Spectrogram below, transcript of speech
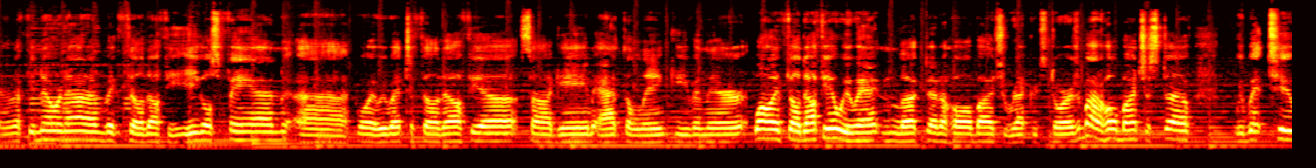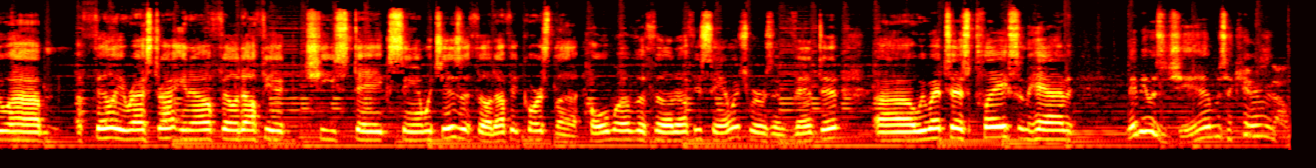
I don't know if you know or not, I'm a big Philadelphia Eagles fan. Uh, boy, we went to Philadelphia, saw a game at the Linc even there. While in Philadelphia, we went and looked at a whole bunch of record stores, about a whole bunch of stuff. We went to um, a Philly restaurant, you know, Philadelphia cheesesteak sandwiches at Philadelphia, of course, the home of the Philadelphia sandwich where it was invented. Uh, we went to this place and had, maybe it was Jim's, I can't remember.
